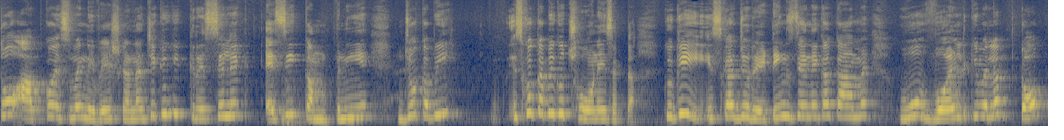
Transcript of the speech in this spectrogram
तो आपको इसमें निवेश करना चाहिए। क्योंकि क्रिसिल एक ऐसी कंपनी है जो कभी इसको कभी कुछ हो नहीं सकता। क्योंकि इसका जो रेटिंग्स देने का काम है, वो वर्ल्ड की मतलब टॉप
